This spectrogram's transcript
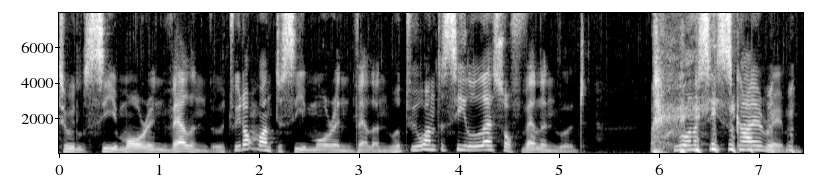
to see more in Valenwood. We don't want to see more in Valenwood. We want to see less of Valenwood. We want to see Skyrim,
